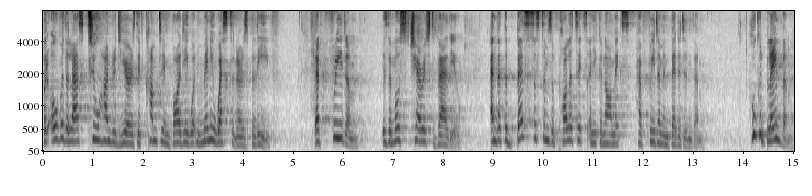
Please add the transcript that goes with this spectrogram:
But over the last 200 years, they've come to embody what many Westerners believe that freedom is the most cherished value, and that the best systems of politics and economics have freedom embedded in them. Who could blame them?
